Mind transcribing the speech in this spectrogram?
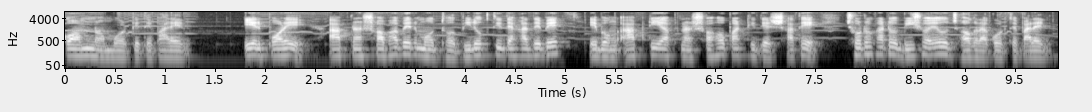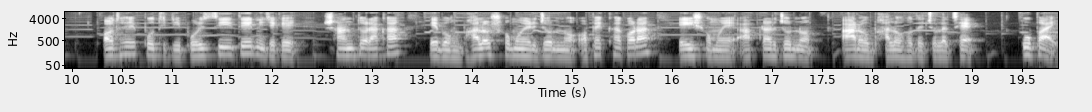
কম নম্বর পেতে পারেন। এরপরে আপনার স্বভাবের মধ্যে বিরক্তি দেখা দেবে এবং আপনি আপনার সহপাঠীদের সাথে ছোটোখাটো বিষয়েও ঝগড়া করতে পারেন। অতএব প্রতিটি পরিস্থিতিতে নিজেকে শান্ত রাখা এবং ভালো সময়ের জন্য অপেক্ষা করা এই সময়ে আপনার জন্য আরও ভালো হতে চলেছে। উপায়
